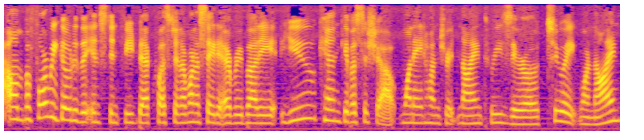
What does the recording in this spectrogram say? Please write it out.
Um, before we go to the instant feedback question, I want to say to everybody you can give us a shout 1 800 930 2819.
